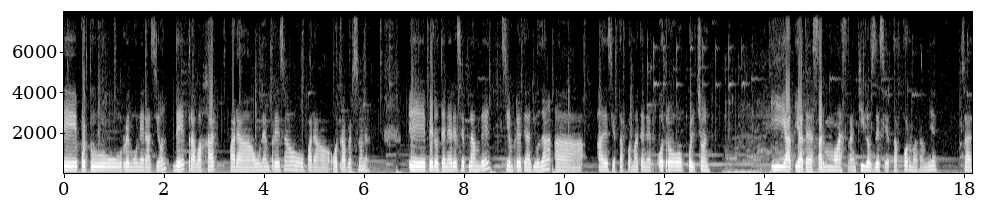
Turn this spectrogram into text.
eh, por tu remuneración de trabajar para una empresa o para otra persona. Eh, pero tener ese plan B siempre te ayuda a, de cierta forma tener otro colchón y a, estar más tranquilos de cierta forma también. O sea,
